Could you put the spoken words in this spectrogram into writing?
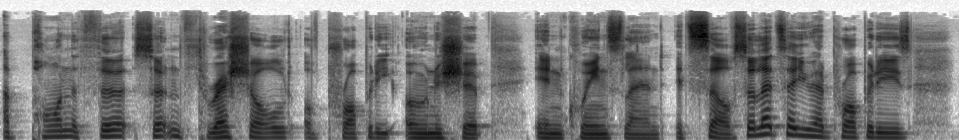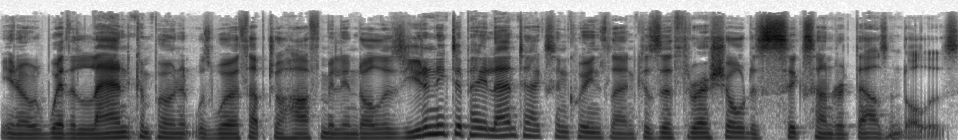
upon a thir- certain threshold of property ownership in Queensland itself. So let's say you had properties, you know, where the land component was worth up to a half million dollars. You don't need to pay land tax in Queensland because the threshold is $600,000.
